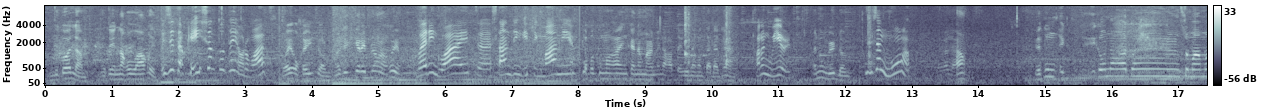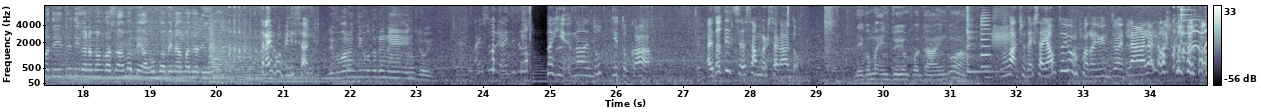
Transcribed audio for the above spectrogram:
Hindi ko alam. Ito yung nakuha ko eh. Is it occasion today or what? Why occasion? Nagkikirib lang ako eh. Wearing white, uh, standing, eating mommy. Kapag kumakain ka ng mami, nakatayo naman talaga. Parang weird. Anong weird doon? Minsan mo. Teka lang. Ito, ik- ikaw na nga itong sumama dito, hindi ka naman kasama, bi. Ako ba binamadali mo? Try mo bilisan. Hindi ko parang hindi ko tuloy na-enjoy. Ay, sorry, I didn't know na, na dito ka. I thought it's uh, somewhere sarado. Hindi ko ma-enjoy yung pagkain ko ah. No, what, should I sayaw to you para you enjoy? La la la la la.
